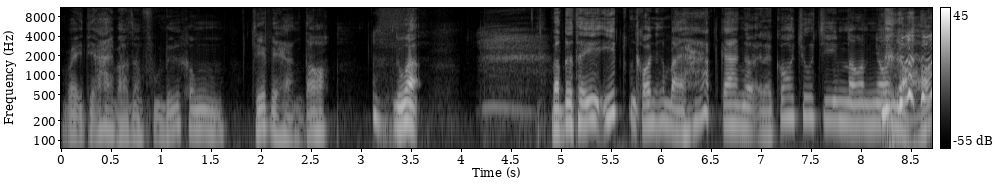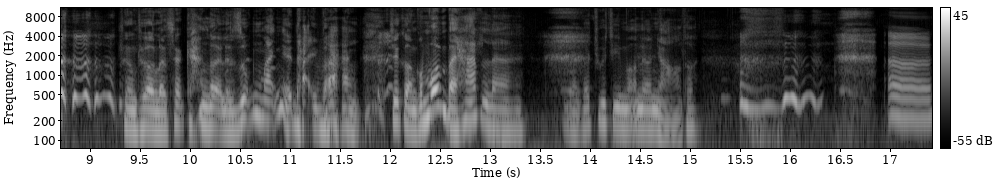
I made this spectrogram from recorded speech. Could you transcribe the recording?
vậy thì ai bảo rằng phụ nữ không chế về hàng to đúng không ạ và tôi thấy ít có những bài hát ca ngợi là có chú chim non nho nhỏ. Thường thường là sẽ ca ngợi là dũng mãnh để đại bàng. Chứ còn có mỗi bài hát là là có chú chim non nho nhỏ thôi. Ờ,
